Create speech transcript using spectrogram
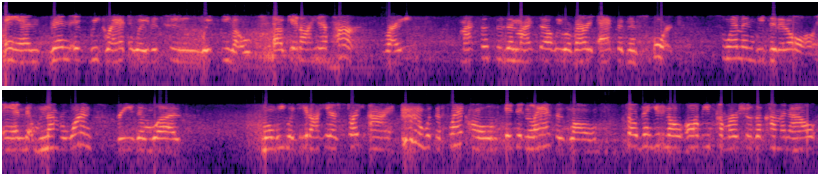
And then we graduated to, you know, uh, getting our hair permed, right? My sisters and myself, we were very active in sports. Swimming, we did it all. And number one reason was when we would get our hair straight ironed with the flat comb, it didn't last as long. So then, you know, all these commercials are coming out.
